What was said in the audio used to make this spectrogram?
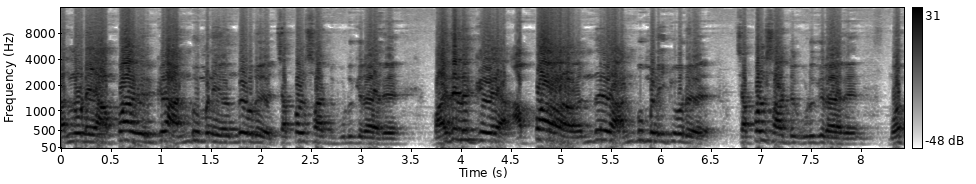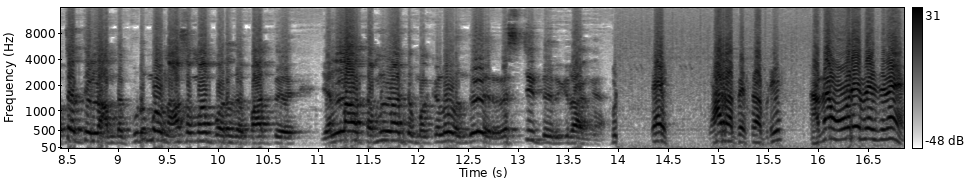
தன்னுடைய அப்பாவிற்கு அன்புமணி வந்து ஒரு செப்பல் சாட்டு கொடுக்கிறாரு. பதிலுக்கு அப்பா வந்து அன்புமணிக்கு ஒரு செப்பல் சாட்டு கொடுக்கிறாரு. மொத்தத்தில் அந்த குடும்பம் நாசமா போறதை பார்த்து எல்லா தமிழ்நாட்டு மக்களும் வந்து ரெஸ்டிட்டு இருக்கிறாங்க. யாரா பேசுற அப்படி? அதான் ஊரே பேசுறேன்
